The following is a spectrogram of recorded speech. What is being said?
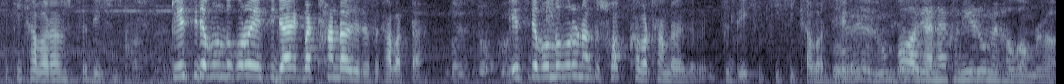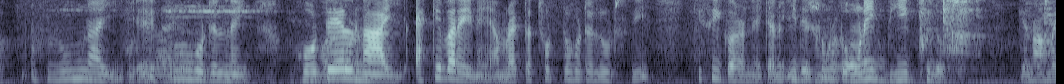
কি কি খাবার আসছে দেখি। একটু এসিটা বন্ধ করো এসিটা একবার ঠান্ডা হয়ে যেতেছে খাবারটা। এসিটা বন্ধ করো না তো সব খাবার ঠান্ডা হয়ে যাবে। একটু দেখি কি কি খাবার দিয়ে গেল। রুম পাওয়া যায় না এখন এই রুমে খাব আমরা। রুম নাই কোনো হোটেল নাই। হোটেল নাই। একেবারেই নেই। আমরা একটা ছোট্ট হোটেলে উঠছি কিছুই করার নেই কেন? ঈদের সময় তো অনেক ভিড় ছিল। কেন আমরা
